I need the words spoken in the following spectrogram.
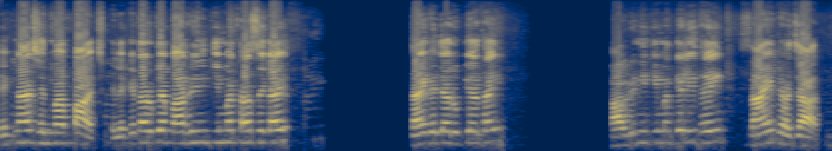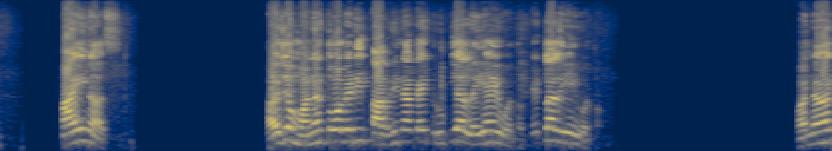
એકના છેદમાં પાંચ. એટલે કેટલા રૂપિયા પાઘડીની કિંમત થશે ગાઈસ સાઠ હજાર રૂપિયા થઈ. પાઘડીની કિંમત કેટલી થઈ? સાઠ હજાર. માઇનસ હવે જો મનન તો ઓલરેડી પાઘડીના કંઈક રૂપિયા લઈ આવ્યો હતો કેટલા લઈ આવ્યો હતો મનન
